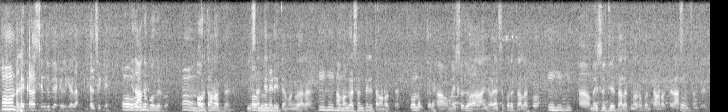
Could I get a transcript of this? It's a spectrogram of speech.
ಹ್ಞೂ ಹ್ಞೂ ಅಲ್ಲಿ ಕ್ರಾಸ್ ಸಿಂಧು ಬೇಕು ಅಲ್ಲಿಗೆಲ್ಲ ಕೆಲಸಕ್ಕೆ. ನಿಧಾನಕ್ಕೆ ಹೋಗ್ಬೇಕು. ಹಾಂ. ಅವ್ರು ತಗೊಂಡೋಗ್ತಾರೆ. ಇಲ್ಲಿ ಸಂತೆ ನಡೆಯುತ್ತೆ ಮಂಗಳವಾರ. ಹ್ಞೂ ಹ್ಞೂ ಆ ಮಂಗಳವಾರ ಸಂತೆಲಿ ತಗೊಂಡೋಗ್ತಾರೆ. ಹೋಗ್ತಾರೆ ತೊಗೊಂಡು ಹೋಗ್ತಾರೆ ಆ, ಮೈಸೂರು ಆ, ಇಲ್ಲಿ ಹೊಳೆಸಪುರ ತಾಲೂಕು ಹ್ಞೂ ಹ್ಞೂ ಹ್ಞೂ ಆ, ಮೈಸೂರು ಜಿಲ್ಲೆ ತಾಲೂಕಿನವರು ಬಂದು ತಗೊಂಡೋಗ್ತಾರೆ ಹಾಸನ ಸಂತೆಯಲ್ಲಿ.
